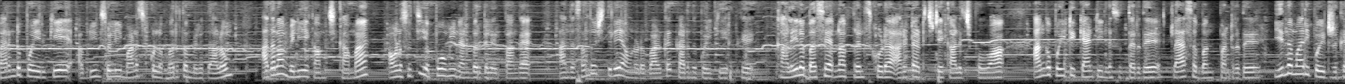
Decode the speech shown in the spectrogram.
வறண்டு போயிருக்கே அப்படின்னு சொல்லி மனசுக்குள்ள வருத்தம் இருந்தாலும் அதெல்லாம் வெளியே காமிச்சிக்காம அவனை சுத்தி எப்பவுமே நண்பர்கள் இருப்பாங்க. அந்த சந்தோஷத்திலே அவனோட வாழ்க்கை கடந்து போயிட்டே இருக்கு. காலையில பஸ் ஏறினா ஃப்ரெண்ட்ஸ் கூட அரட்டை அடிச்சுட்டே காலேஜ் போவான். அங்க போயிட்டு கேன்டீன்ல சுத்துறது கிளாஸை பங்க் பண்றது இந்த மாதிரி போயிட்டு இருக்க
